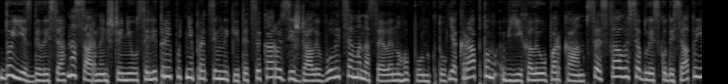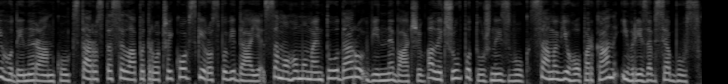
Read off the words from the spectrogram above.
Доїздилися. На Сарненщині у селі Трипутні працівники ТЦК роз'їжджали вулицями населеного пункту. Як раптом в'їхали у паркан. Все сталося близько 10-ї години ранку. Староста села Петро Чайковський розповідає, з самого моменту удару він не бачив, але чув потужний звук. Саме в його паркан і врізався бус.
